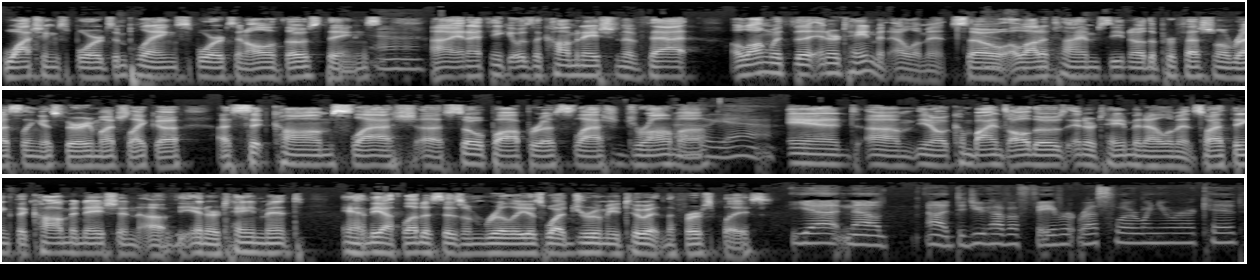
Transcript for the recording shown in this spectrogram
watching sports and playing sports and all of those things, uh-huh. uh, and I think it was the combination of that along with the entertainment element. So a lot of times, you know, the professional wrestling is very much like a, a sitcom slash uh, soap opera slash drama. Oh yeah. And um, you know, it combines all those entertainment elements. So I think the combination of the entertainment and the athleticism really is what drew me to it in the first place. Yeah. Now, uh, did you have a favorite wrestler when you were a kid?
